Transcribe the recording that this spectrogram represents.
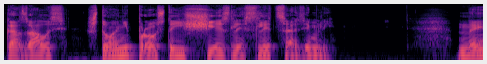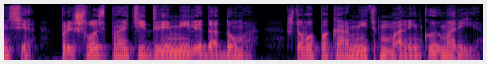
Казалось, что они просто исчезли с лица земли. Нэнси пришлось пройти две мили до дома, чтобы покормить маленькую Марию.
